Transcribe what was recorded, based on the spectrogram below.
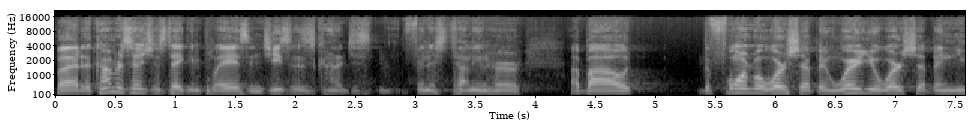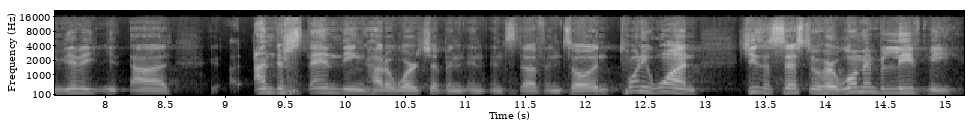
But the conversation is taking place, and Jesus is kind of just finished telling her about the form of worship and where you worship, and uh, understanding how to worship and, and, and stuff. And so in 21, Jesus says to her, Woman, believe me,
